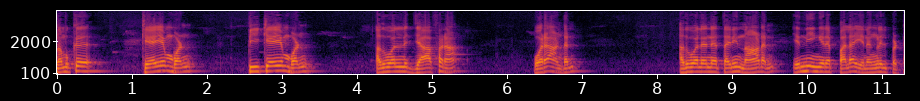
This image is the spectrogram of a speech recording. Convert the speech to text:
നമുക്ക് K M one P K M one അതുപോലെ തന്നെ ജാഫന ഒരാണ്ടൻ അതുപോലെ തന്നെ തനി നാടൻ എന്നീ ഇങ്ങനെ പല ഇനങ്ങളിൽപ്പെട്ട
